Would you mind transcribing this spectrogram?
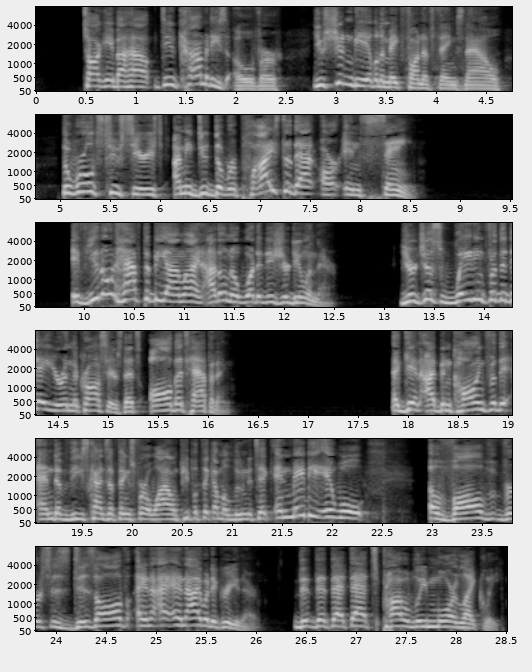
talking about how, dude, comedy's over. You shouldn't be able to make fun of things now. The world's too serious. I mean, dude, the replies to that are insane. If you don't have to be online, I don't know what it is you're doing there. You're just waiting for the day you're in the crosshairs. That's all that's happening. Again, I've been calling for the end of these kinds of things for a while, and people think I'm a lunatic, and maybe it will evolve versus dissolve. And I, and I would agree there that, that, that that's probably more likely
